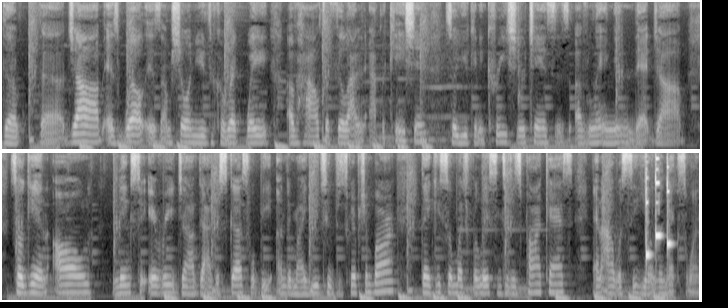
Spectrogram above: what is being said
the, the job as well as I'm showing you the correct way of how to fill out an application so you can increase your chances of landing that job. So, again, all links to every job that I discuss will be under my YouTube description bar. Thank you so much for listening to this podcast, and I will see you on the next one.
